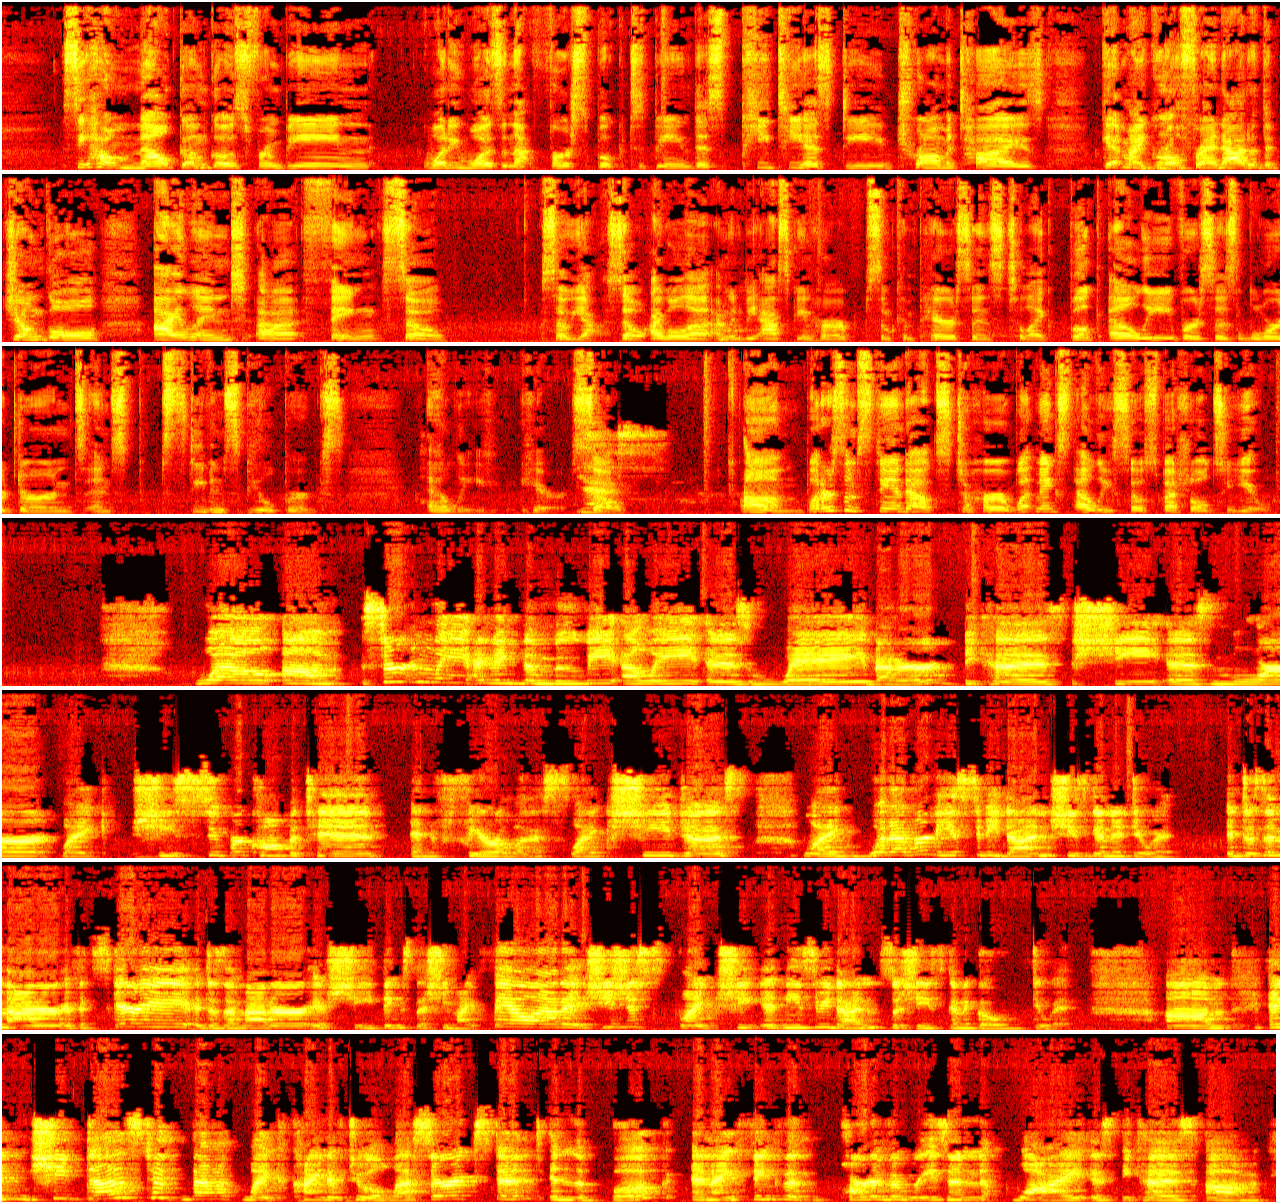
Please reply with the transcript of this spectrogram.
see how Malcolm goes from being what he was in that first book to being this PTSD, traumatized, get my mm-hmm. girlfriend out of the jungle island uh, thing. So, so yeah. So I will. Uh, I'm going to be asking her some comparisons to like book Ellie versus Laura Dern's and Steven Spielberg's Ellie here. Yes. So, um, what are some standouts to her? What makes Ellie so special to you? Well, um, certainly, I think the movie Ellie is way better because she is more like she's super competent and fearless. Like she just like whatever needs to be done, she's gonna do it. It doesn't matter if it's scary. It doesn't matter if she thinks that she might fail at it. She's just like she. It needs to be done, so she's gonna go do it. Um, and she does to that like kind of to a lesser extent in the book. And I think that part of the reason why is because, um,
